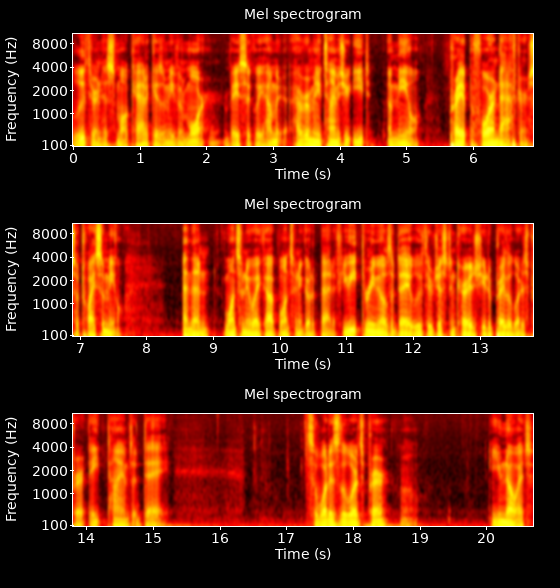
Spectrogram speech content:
Luther, in his small catechism, even more. Basically, how many, however many times you eat a meal, pray it before and after, so twice a meal. And then once when you wake up, once when you go to bed. If you eat three meals a day, Luther just encouraged you to pray the Lord's Prayer eight times a day. So, what is the Lord's Prayer? Well, you know it,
